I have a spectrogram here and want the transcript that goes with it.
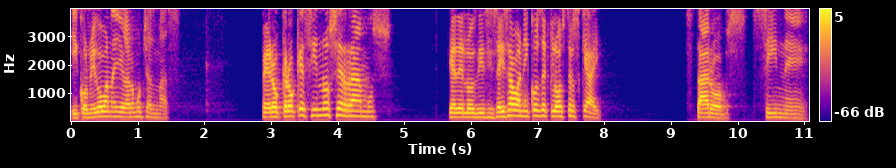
y conmigo van a llegar muchas más. Pero creo que si nos cerramos que de los 16 abanicos de clusters que hay, startups, cine,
